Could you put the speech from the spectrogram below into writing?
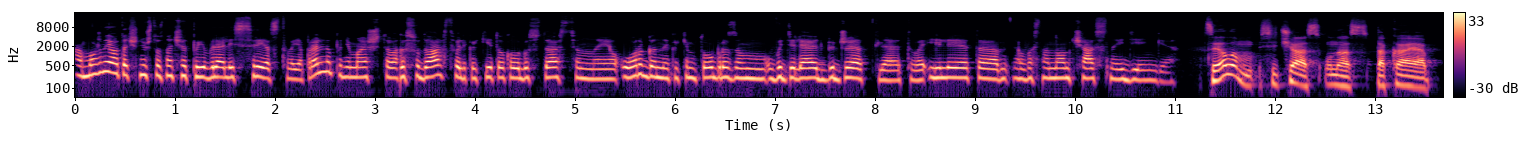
А можно я уточню, что значит появлялись средства? Я правильно понимаю, что государство или какие-то окологосударственные органы каким-то образом выделяют бюджет для этого? Или это в основном частные деньги? В целом сейчас у нас такая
